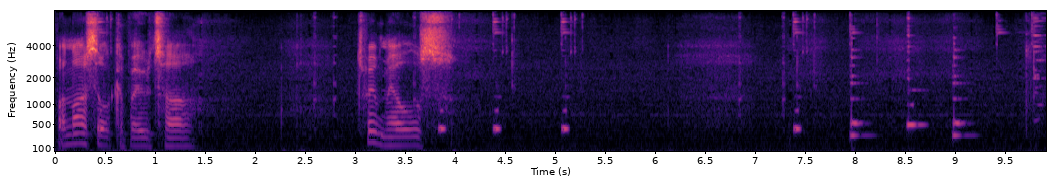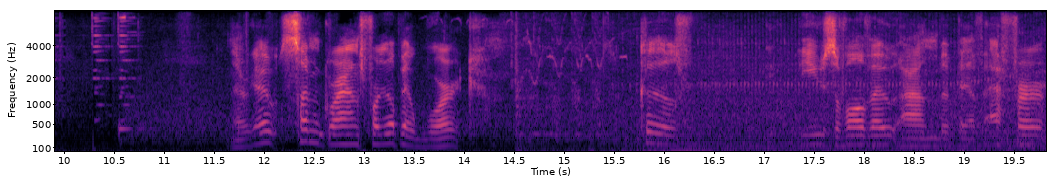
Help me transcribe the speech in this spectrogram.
But nice little Kubota. Twin wheels. We go, seven grand for a little bit of work. Cause use the Volvo and a bit of effort,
